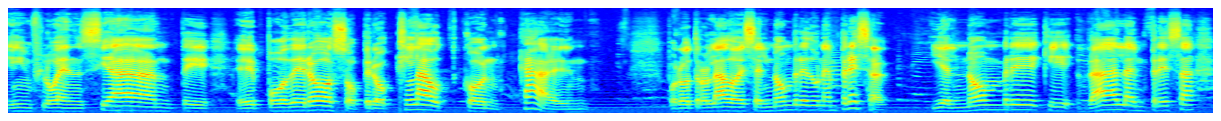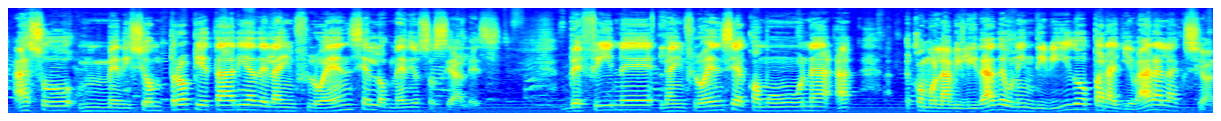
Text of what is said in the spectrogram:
influenciante, eh, poderoso, pero cloud con K. Por otro lado, es el nombre de una empresa y el nombre que da la empresa a su medición propietaria de la influencia en los medios sociales. Define la influencia como, una, como la habilidad de un individuo para llevar a la acción.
